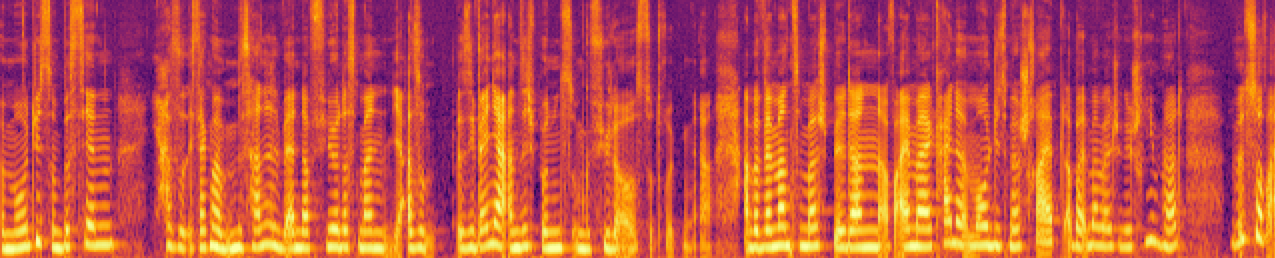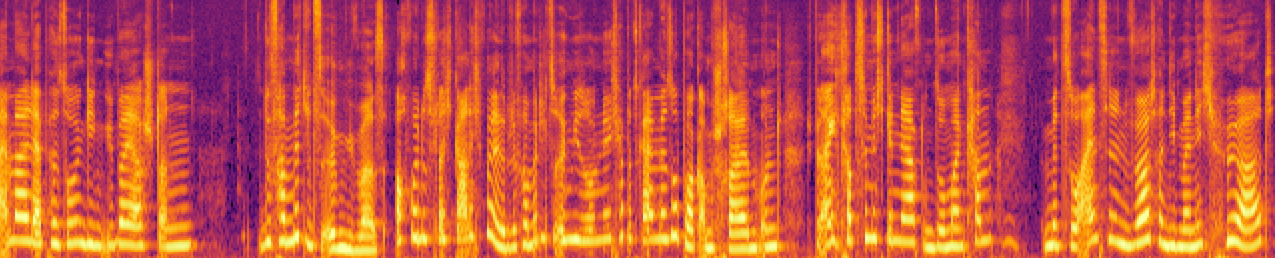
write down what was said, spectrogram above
Emojis so ein bisschen ja, so ich sag mal, misshandelt werden dafür, dass man, ja, also sie werden ja an sich benutzt, um Gefühle auszudrücken, ja. Aber wenn man zum Beispiel dann auf einmal keine Emojis mehr schreibt, aber immer welche geschrieben hat, willst du auf einmal der Person gegenüber ja dann, du vermittelst irgendwie was, auch wenn du es vielleicht gar nicht willst, aber du vermittelst irgendwie so, nee, ich habe jetzt gar nicht mehr so Bock am Schreiben und ich bin eigentlich gerade ziemlich genervt und so. Man kann mit so einzelnen Wörtern, die man nicht hört,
